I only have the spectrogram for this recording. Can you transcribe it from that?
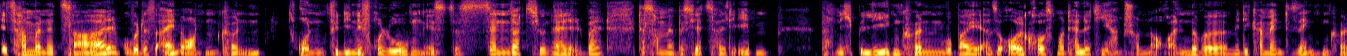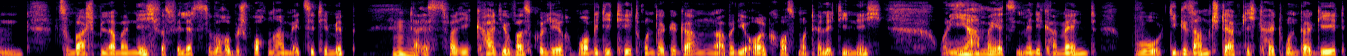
jetzt haben wir eine Zahl, wo wir das einordnen können. Und für die Nephrologen ist das sensationell, weil das haben wir bis jetzt halt eben noch nicht belegen können, wobei also All-Cause Mortality haben schon auch andere Medikamente senken können, zum Beispiel aber nicht, was wir letzte Woche besprochen haben, ECT-MIP. Mhm. Da ist zwar die kardiovaskuläre Morbidität runtergegangen, aber die All-Cause Mortality nicht. Und hier haben wir jetzt ein Medikament, wo die Gesamtsterblichkeit runtergeht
